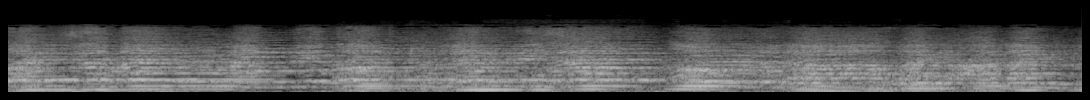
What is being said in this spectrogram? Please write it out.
والجمل منبت للرجال قولنا والعمل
